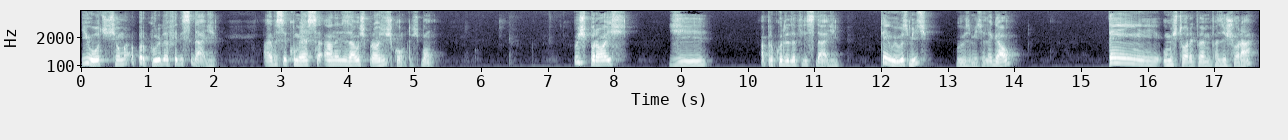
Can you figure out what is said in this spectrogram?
e o outro se chama A Procura da Felicidade. Aí você começa a analisar os prós e os contras. Bom, os prós de A Procura da Felicidade. Tem Will Smith. Will Smith é legal. Tem uma história que vai me fazer chorar.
